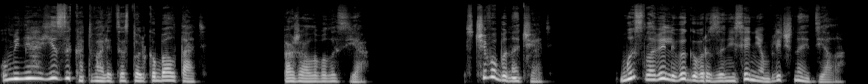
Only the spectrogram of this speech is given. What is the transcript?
«У меня язык отвалится столько болтать», — пожаловалась я. «С чего бы начать? Мы словили выговор с занесением в личное дело.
